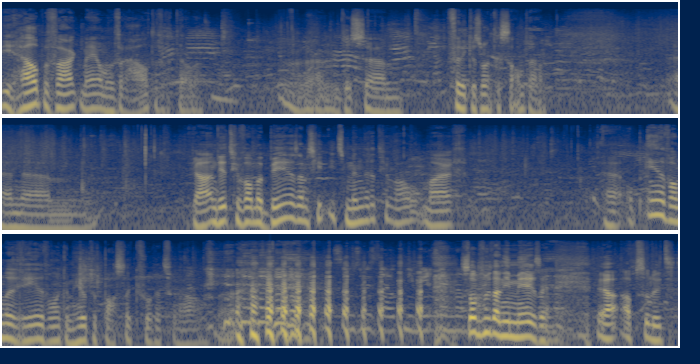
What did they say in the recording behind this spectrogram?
die helpen vaak mij om een verhaal te vertellen. Ehm, dus ehm, vind ik er zo interessant aan. En ja, in dit geval met beren is dat misschien iets minder het geval, maar eh, op een of andere reden vond ik hem heel toepasselijk voor het verhaal. Soms is dat ook niet meer zijn dan Soms moet dat niet meer zijn. Ja, absoluut.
